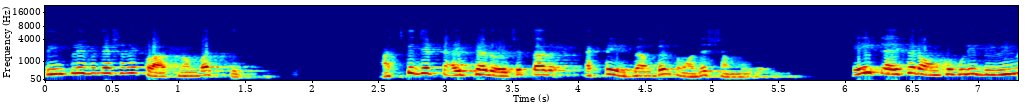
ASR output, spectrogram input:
সিম্পলিফিকেশনে ক্লাস নাম্বার সিক্স আজকে যে টাইপটা রয়েছে তার একটা এক্সাম্পল তোমাদের সামনে রয়েছে। এই টাইপের অঙ্কগুলি বিভিন্ন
